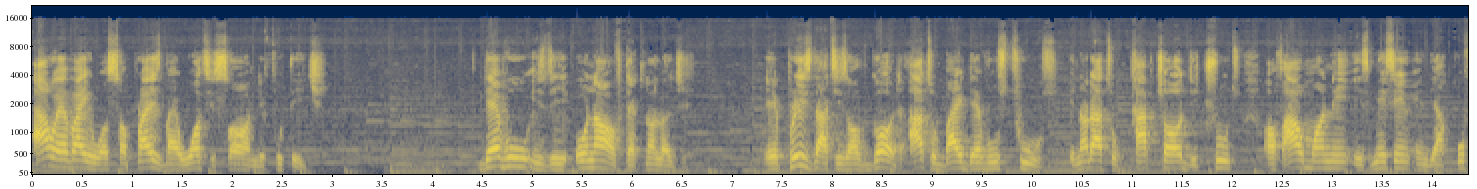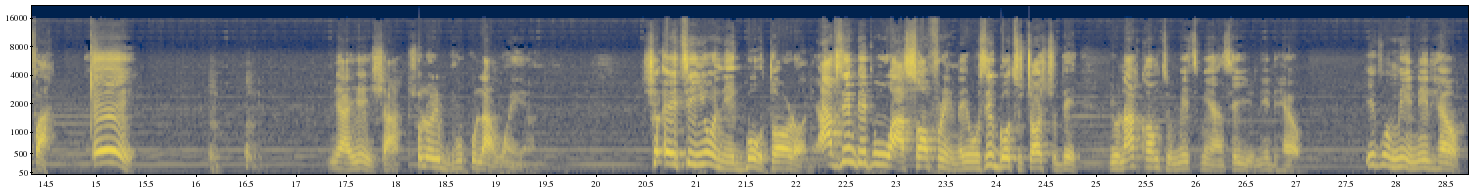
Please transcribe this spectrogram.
However, he was surprised by what he saw on the footage. Devil is the owner of technology. A priest that is of God had to buy devil's tools in order to capture the truth of how money is missing in their kufa. Hey! ayé etí I've seen people who are suffering. They will still go to church today. You now come to meet me and say you need help. Even me need help.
